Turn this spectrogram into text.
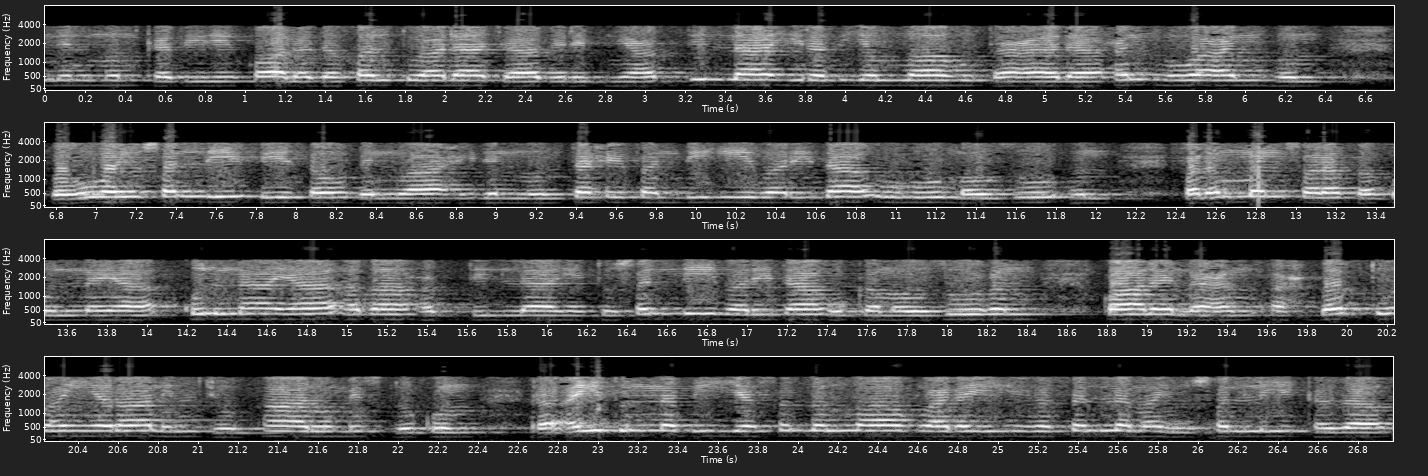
بن المنكبر قال دخلت على جابر بن عبد الله رضي الله تعالى عنه وعنهم، وهو يصلي في ثوب واحد منتحفا به، ورداؤه موزوء فلما انصرف قلنا يا, قلنا يا أبا عبد الله تصلي ورداؤك موزوع قال نعم أحببت أن يراني الجهار مثلكم. رأيت النبي صلى الله عليه وسلم يصلي كذا.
